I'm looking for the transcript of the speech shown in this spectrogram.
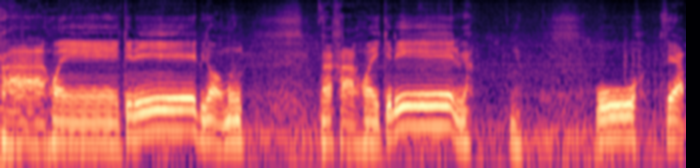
ขา หอยเกเด้พี่น้องมึงนะขาหอยเกเด้เนี่ยโอ้แซ่บ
